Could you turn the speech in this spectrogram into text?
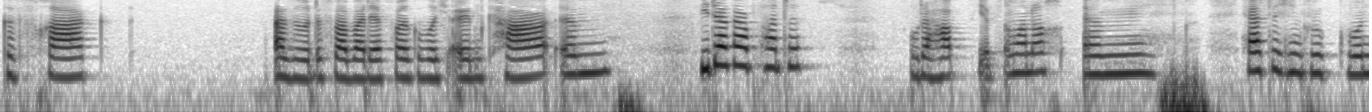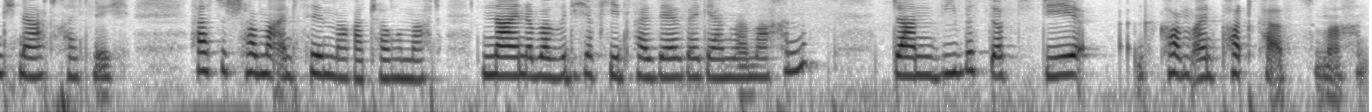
gefragt, also das war bei der Folge, wo ich einen K ähm, Wiedergaben hatte oder habe jetzt immer noch. Ähm, herzlichen Glückwunsch nachträglich. Hast du schon mal einen Filmmarathon gemacht? Nein, aber würde ich auf jeden Fall sehr, sehr gern mal machen. Dann, wie bist du auf die Idee gekommen, einen Podcast zu machen?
